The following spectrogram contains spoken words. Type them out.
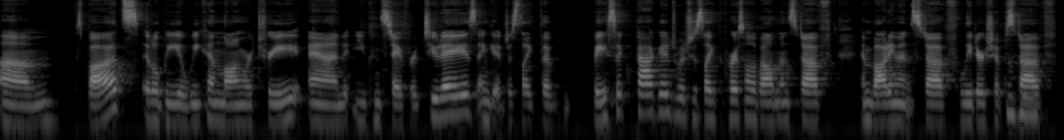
um spots. It'll be a weekend long retreat and you can stay for 2 days and get just like the basic package, which is like the personal development stuff, embodiment stuff, leadership Mhm. stuff,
